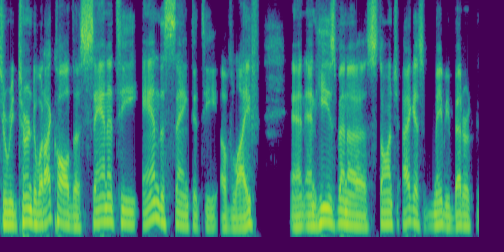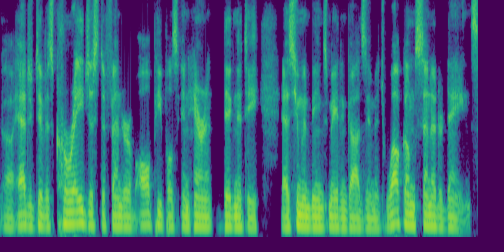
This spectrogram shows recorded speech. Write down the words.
to return to what I call the sanity and the sanctity of life. And, and he's been a staunch, I guess, maybe better uh, adjective is courageous defender of all people's inherent dignity as human beings made in God's image. Welcome, Senator Daines.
